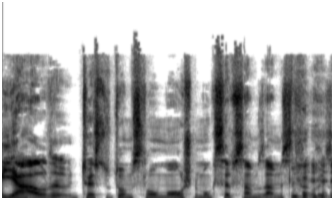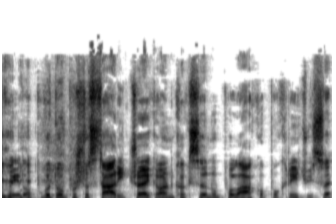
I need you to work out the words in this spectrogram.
Ja, ali to jest u tom slow motionu, mogu se sam zamisliti kako je izgledalo. Pogotovo pošto stari čovjek, on kako se ono polako pokreću i sve.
